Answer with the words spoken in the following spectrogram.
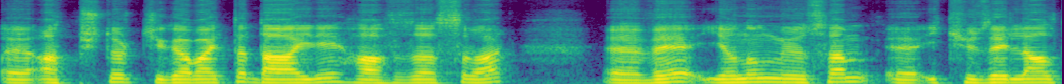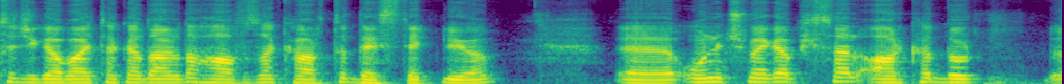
e, 64 GB da dahili hafızası var. E, ve yanılmıyorsam e, 256 GB'a kadar da hafıza kartı destekliyor. E, 13 megapiksel arka 4 e,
